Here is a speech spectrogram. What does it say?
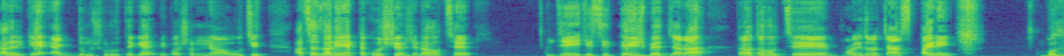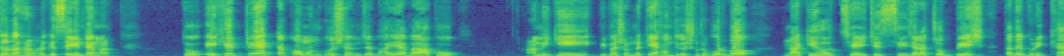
তাদেরকে একদম শুরু থেকে প্রিপারেশন নেওয়া উচিত। আচ্ছা জানি একটা কোশ্চেন সেটা হচ্ছে যে এইচএসসি তেইশ ব্যাচ যারা তারা তো হচ্ছে অনেকে ধরো চান্স পায়নি বলতে ওরা ওনাকে সেকেন্ড টাইমার তো এই ক্ষেত্রে একটা কমন কোশ্চেন যে ভাইয়া বা আপু আমি কি প্রিপারেশনটা কি এখন থেকে শুরু করব? নাকি হচ্ছে এইচএসসি যারা চব্বিশ তাদের পরীক্ষা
